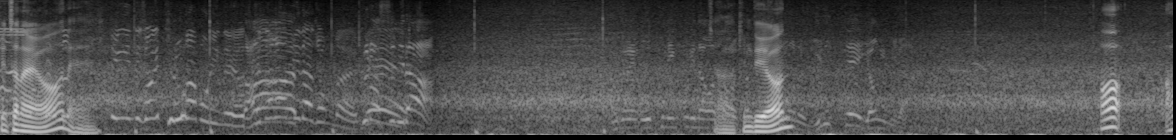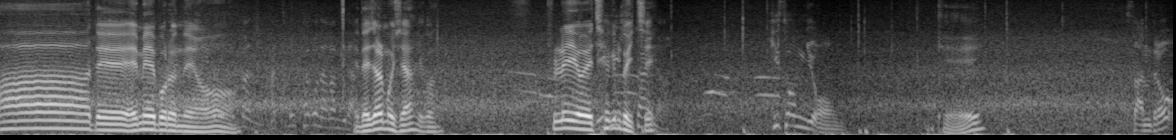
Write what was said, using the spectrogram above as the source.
괜찮아요. 네 슈팅인데 저게 들어가 버리네요. 아, 대단합니다 정말. 네. 그렇습니다. 오늘의 오프닝 골이 나와서 자, 김두현. 1대 0입니다. 아, 아, 네, 애매해버렸네요. 네, 내 잘못이야, 이건. 플레이어의 책임도 있지. 기성용, 오케이. 산드로,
